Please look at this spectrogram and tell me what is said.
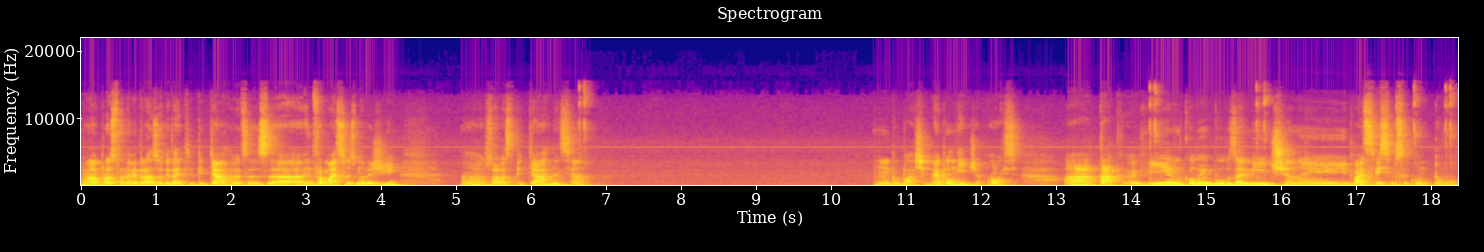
Вона просто не відразу підтягується з е, інформацією з мережі. Е, Зараз підтягнеться. Побачимо. Apple Ninja. Ось. А, так, він коли був замічений 28 секунд тому.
